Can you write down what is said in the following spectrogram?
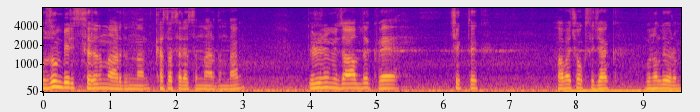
Uzun bir sıranın ardından, kasa sırasının ardından ürünümüzü aldık ve çıktık. Hava çok sıcak. Bunalıyorum.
